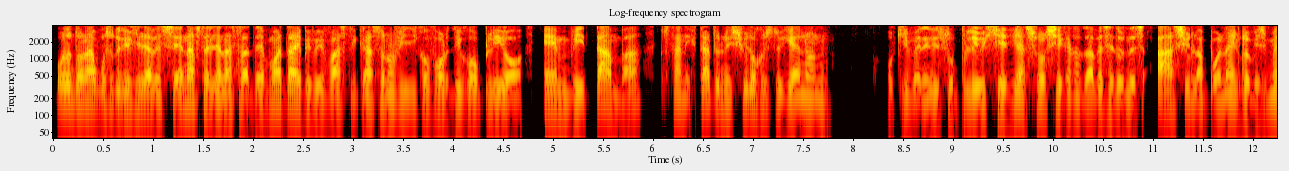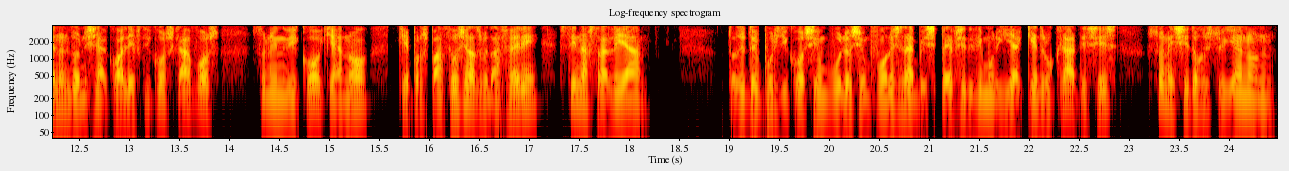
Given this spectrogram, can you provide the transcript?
όταν τον Αύγουστο του 2001 Αυστραλιανά στρατεύματα επιβιβάστηκαν στο νορβηγικό φορτηγό πλοίο MV Tamba στα νυχτά του νησιού των Χριστουγέννων. Ο κυβερνήτης του πλοίου είχε διασώσει εκατοντάδες ετούντες άσυλο από ένα εγκλωβισμένο Ινδονησιακό αλλιευτικό σκάφος στον Ινδικό ωκεανό και προσπαθούσε να τους μεταφέρει στην Αυστραλία. Τότε το Υπουργικό Συμβούλιο συμφώνησε να επισπεύσει τη δημιουργία κέντρου κράτησης στο νησί των Χριστουγέννων.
